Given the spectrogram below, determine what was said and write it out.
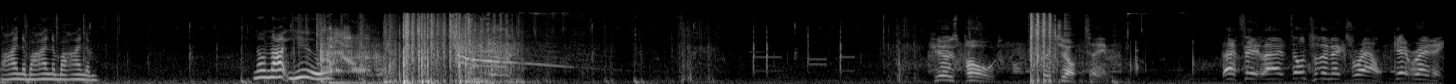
Behind him, behind him, behind him. No, not you. Fuse pulled. Good job, team. That's it, lads. On to the next round. Get ready.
